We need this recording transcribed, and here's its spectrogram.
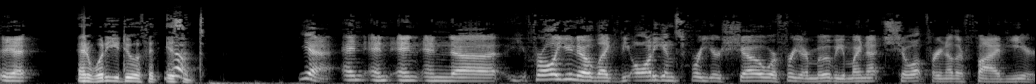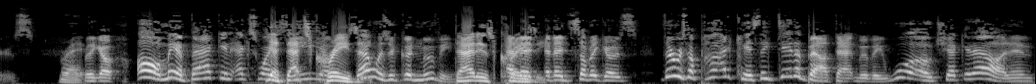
Yeah. And what do you do if it isn't? Yeah, and and and and uh, for all you know, like the audience for your show or for your movie might not show up for another five years. Right. Where they go, oh man, back in X Y Z, Yeah, that's you know, crazy. that was a good movie. That is And then- crazy. And then, somebody goes, there was a podcast they did about that movie. Whoa, check it out. And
